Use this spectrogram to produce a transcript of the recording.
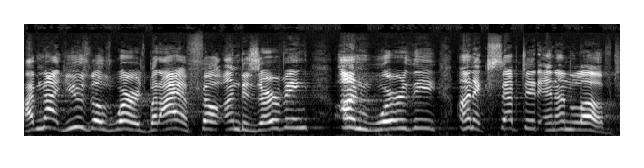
I've not used those words, but I have felt undeserving, unworthy, unaccepted, and unloved.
